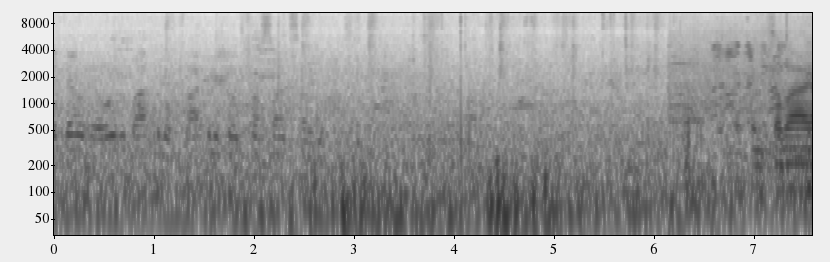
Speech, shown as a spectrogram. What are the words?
Até o olho barco no barco, ele pode passar de saída. এখন সবাই গোসল করতেছে সবাই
